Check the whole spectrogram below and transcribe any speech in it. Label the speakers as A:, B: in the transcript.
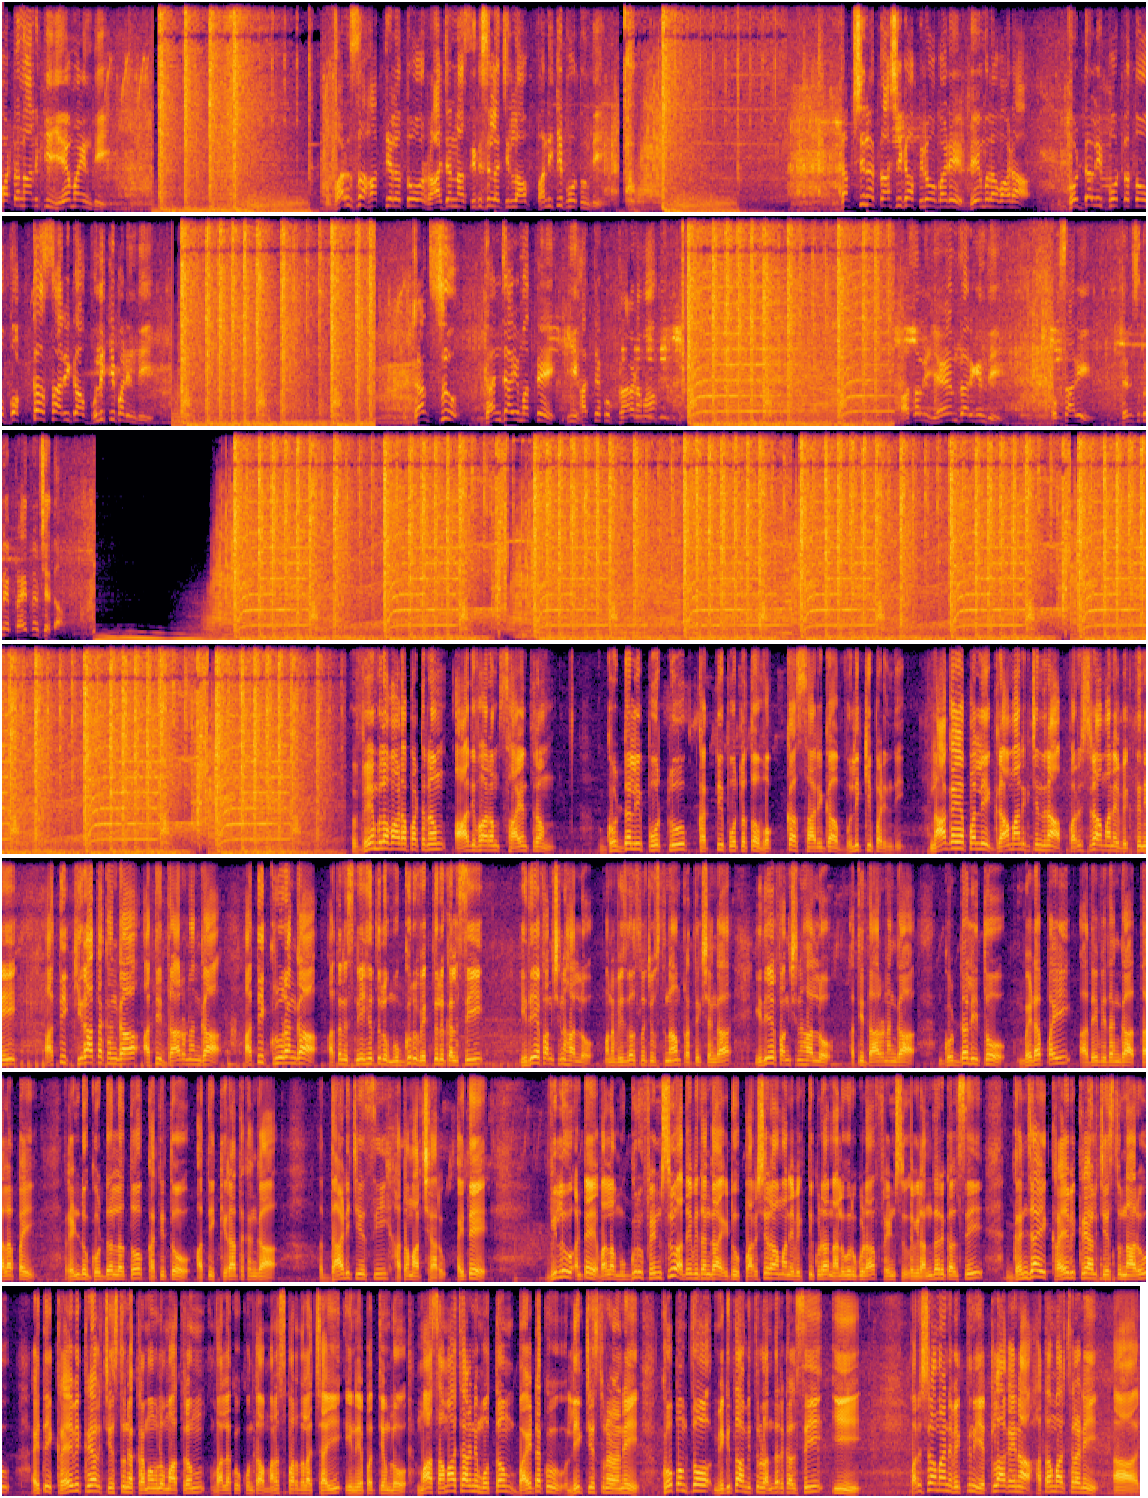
A: పట్టణానికి ఏమైంది? వరుస హత్యలతో రాజన్న సిరిసిల్ల జిల్లా వణికిపోతుంది. దక్షిణ కాశీగా పిలువబడే వేములవాడ గొడ్డలి పోట్లతో ఒక్కసారిగా ఉలికిపడింది డ్రగ్స్ గంజాయి మత్తే ఈ హత్యకు కారణమా? అసలు ఏం జరిగింది? ఒకసారి తెలుసుకునే ప్రయత్నం చేద్దాం. వేములవాడ పట్టణం ఆదివారం సాయంత్రం గొడ్డలి పోట్లు కత్తి పోట్లతో ఒక్కసారిగా ఉలిక్కి పడింది నాగయ్యపల్లి గ్రామానికి చెందిన పరశురామ్ అనే వ్యక్తిని అతి కిరాతకంగా అతి దారుణంగా అతి క్రూరంగా అతని స్నేహితులు ముగ్గురు వ్యక్తులు కలిసి ఇదే ఫంక్షన్ హాల్లో మనం విజువల్స్లో చూస్తున్నాం ప్రత్యక్షంగా. ఇదే ఫంక్షన్ హాల్లో అతి దారుణంగా గొడ్డలితో మెడపై అదేవిధంగా తలపై రెండు గొడ్డళ్ళతో కత్తితో అతి కిరాతకంగా దాడి చేసి హతమార్చారు. అయితే వీళ్ళు అంటే వాళ్ళ ముగ్గురు ఫ్రెండ్స్ అదేవిధంగా ఇటు పరశురామ్ అనే వ్యక్తి కూడా నలుగురు కూడా ఫ్రెండ్స్ వీళ్ళందరూ కలిసి గంజాయి క్రయ విక్రయాలు చేస్తున్నారు. అయితే క్రయ విక్రయాలు చేస్తున్న క్రమంలో మాత్రం వాళ్ళకు కొంత మనస్పర్ధలు వచ్చాయి. ఈ నేపథ్యంలో మా సమాచారాన్ని మొత్తం బయటకు లీక్ చేస్తున్నాడని కోపంతో మిగతా మిత్రులందరూ కలిసి ఈ పరశురామ అనే వ్యక్తిని ఎట్లాగైనా హతమార్చాలని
